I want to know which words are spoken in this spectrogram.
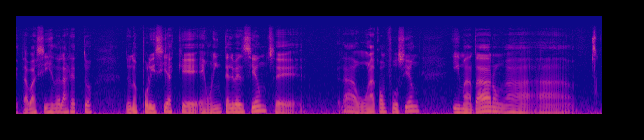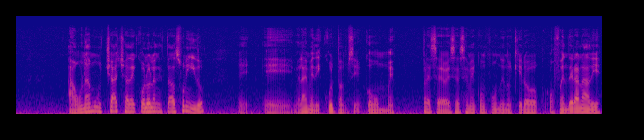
estaba exigiendo el arresto de unos policías que en una intervención se, ¿verdad? Una confusión y mataron a, a, una muchacha de color en Estados Unidos. Eh, eh, me disculpan, si como me expresé, a veces se me confunde y no quiero ofender a nadie.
